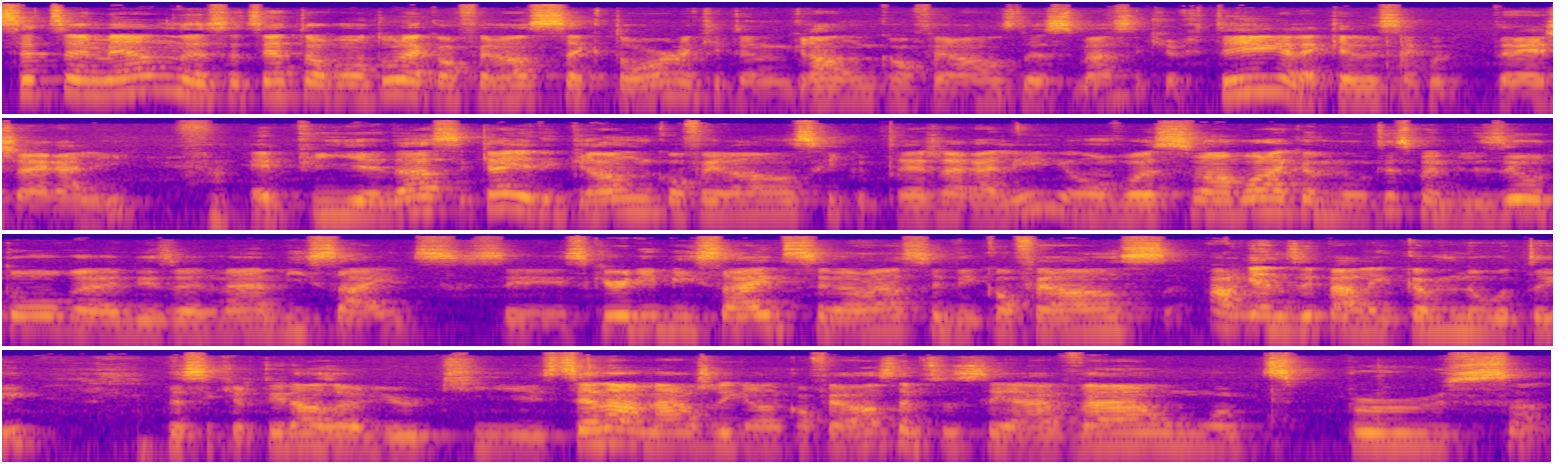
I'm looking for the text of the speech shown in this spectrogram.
cette semaine se tient à Toronto la conférence Sector, là, qui est une grande conférence de cybersécurité à laquelle ça coûte très cher à aller. Et puis, euh, dans, quand il y a des grandes conférences qui coûtent très cher à aller, on va souvent voir la communauté se mobiliser autour euh, des événements B-Sides. C'est Security B-Sides, c'est vraiment c'est des conférences organisées par les communautés de sécurité dans un lieu qui se tiennent en marge des grandes conférences. Comme ça, c'est avant ou un petit peu, sans-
